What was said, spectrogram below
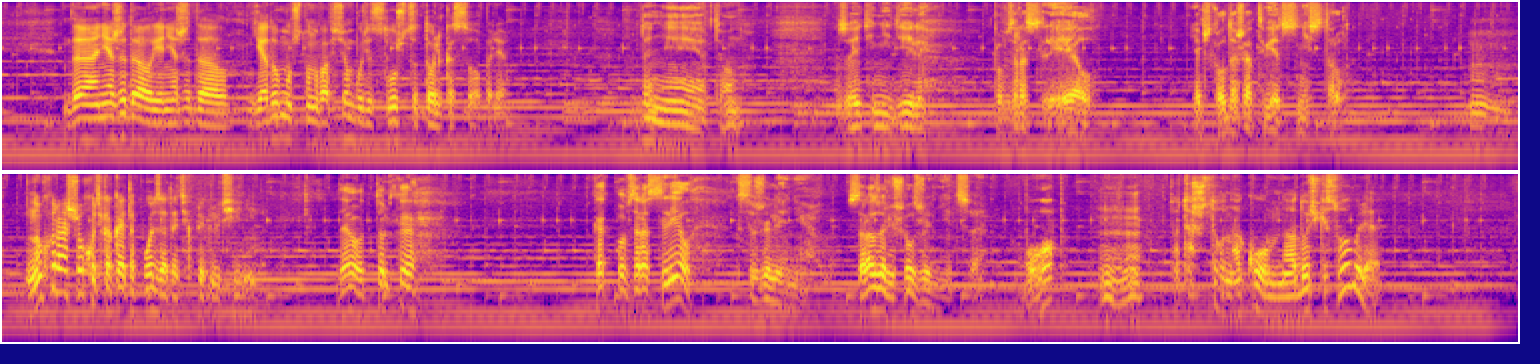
Да, не ожидал, я не ожидал. Я думал, что он во всем будет слушаться только Соболя. Да нет, он за эти недели повзрослел. Я бы сказал, даже ответственней стал. Ну хорошо, хоть какая-то польза от этих приключений. Да, вот только как повзрослел, к сожалению, сразу решил жениться. Боб? Да ты что, на ком? На дочке Соболя?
